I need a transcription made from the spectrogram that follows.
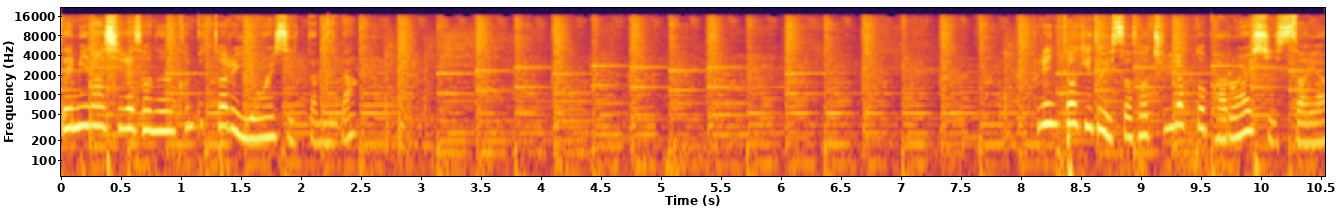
세미나실에서는 컴퓨터를 이용할 수 있답니다. 프린터기도 있어서 출력도 바로 할 수 있어요.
